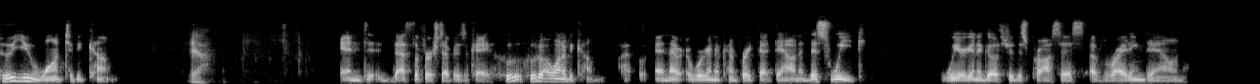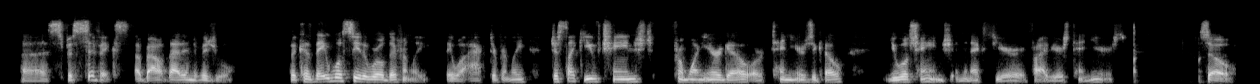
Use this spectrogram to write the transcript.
who you want to become. Yeah. And that's the first step is okay, who, who do I want to become? And that, we're going to kind of break that down. And this week, we are going to go through this process of writing down uh, specifics about that individual because they will see the world differently. They will act differently. Just like you've changed from one year ago or 10 years ago, you will change in the next year, five years, 10 years. So,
